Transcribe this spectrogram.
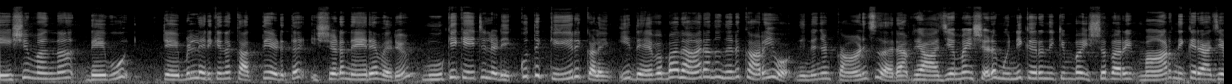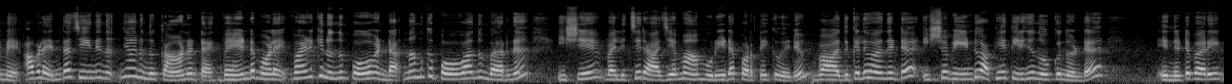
ദേഷ്യം വന്ന ദേവു ടേബിളിലിരിക്കുന്ന കത്തി എടുത്ത് ഇഷയുടെ നേരെ വരും. മൂക്കി കയറ്റിലടി കുത്തി കീറിക്കളയും. ഈ ദേവപാൽ ആരാന്ന് നിനക്ക് നിന്നെ ഞാൻ കാണിച്ചു തരാം. രാജ്യമ്മ ഇഷയുടെ മുന്നിൽ കയറി നിൽക്കുമ്പോ ഇഷ പറയും മാറി നിക്ക് രാജ്യമ്മേ. അവൾ എന്താ ചെയ്യുന്നതെന്ന് ഞാനൊന്ന് കാണട്ടെ. വേണ്ട മോളെ വഴക്കിനൊന്നും പോവണ്ട. നമുക്ക് പോവാന്നും പറഞ്ഞ് ഇഷയെ വലിച്ച് രാജ്യമ്മ ആ മുറിയുടെ പുറത്തേക്ക് വരും. വാതുക്കൽ വന്നിട്ട് ഇഷ വീണ്ടും അഭിയെ തിരിഞ്ഞു നോക്കുന്നുണ്ട്. എന്നിട്ട് പറയും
